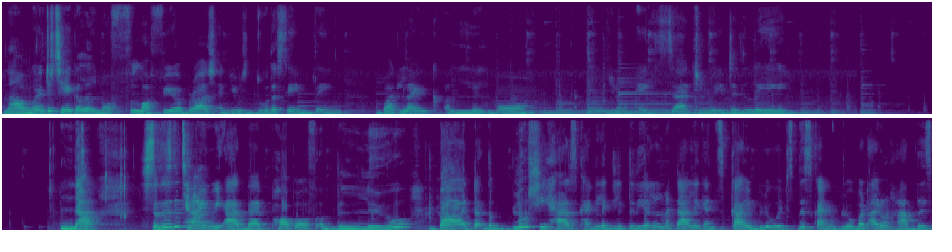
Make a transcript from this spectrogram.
Now I'm going to take a little more fluffier brush and use do the same thing, but like a little more, you know, exaggeratedly. Now, so this is the time we add that pop of blue, but the blue she has kind of like glittery, a little metallic and sky blue. It's this kind of blue, but I don't have this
